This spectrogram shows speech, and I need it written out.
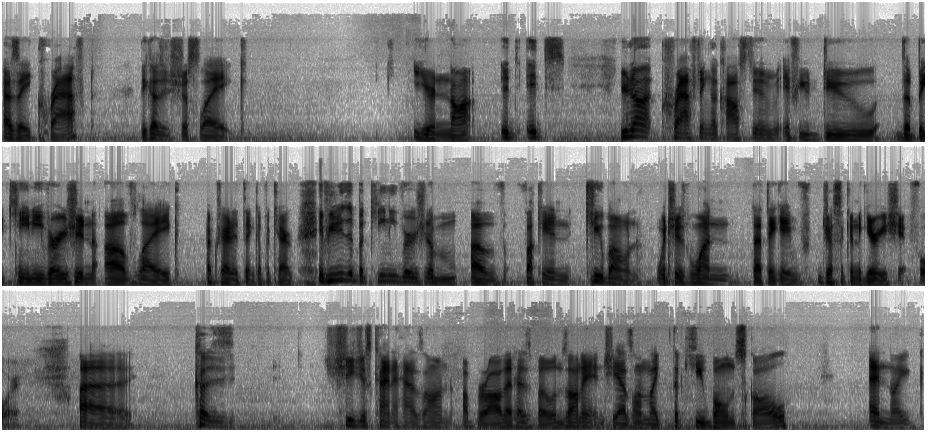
as a craft because it's just like you're not it, it's you're not crafting a costume if you do the bikini version of like I'm trying to think of a character. If you do the bikini version of of fucking Cubone, which is one that they gave Jessica Nigiri shit for, Uh because uh, she just kind of has on a bra that has bones on it, and she has on like the Cubone skull, and like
